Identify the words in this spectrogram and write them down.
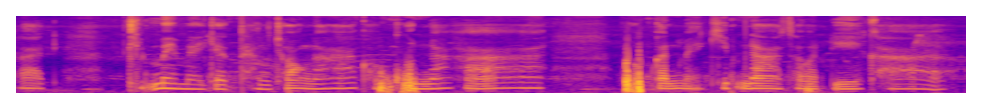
พลาดคลิปใหม่ ๆ จากทางช่องนะคะ ขอบคุณนะคะ พบกันใหม่คลิปหน้าสวัสดีค่ะ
